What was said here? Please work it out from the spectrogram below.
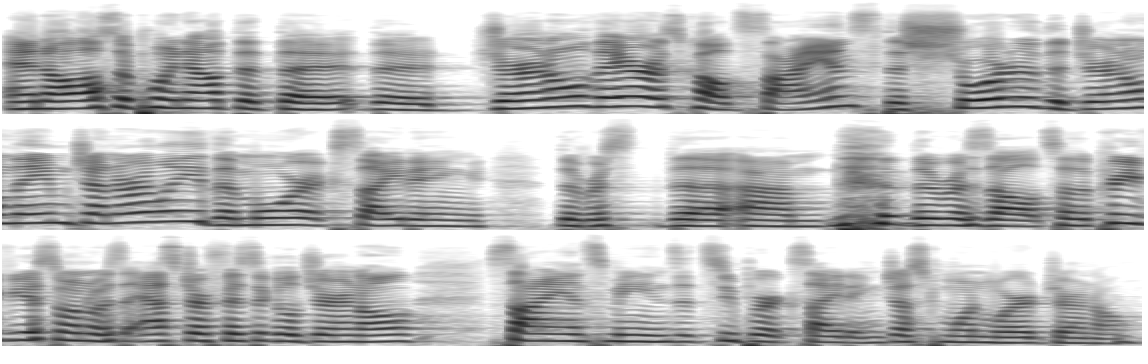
and I'll also point out that the, the journal there is called Science. The shorter the journal name generally, the more exciting the, res- the, um, the result. So the previous one was Astrophysical Journal. Science means it's super exciting, just one word journal.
